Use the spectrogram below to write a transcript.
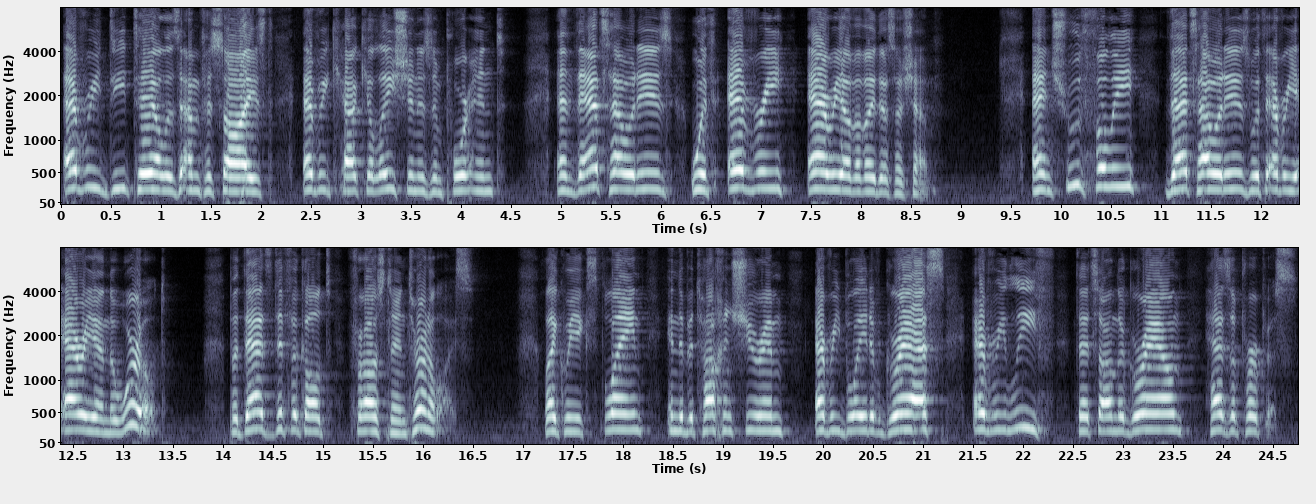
Every detail is emphasized, every calculation is important, and that's how it is with every area of Avodah Hashem. And truthfully, that's how it is with every area in the world. But that's difficult for us to internalize. Like we explained in the Bitachon Shiurim, every blade of grass, every leaf that's on the ground has a purpose.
